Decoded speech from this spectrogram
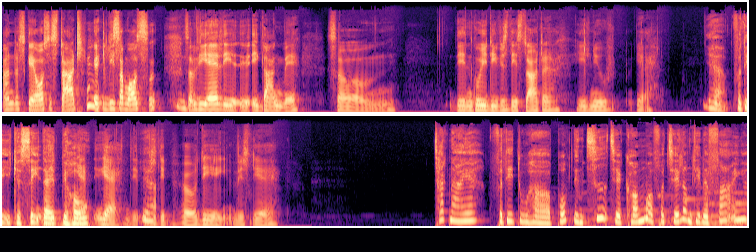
andre skal også starte med, ligesom os, mm. som vi er i, i gang med. Så Øh, det er en god idé, hvis det starter helt nu. Ja. Ja, fordi I kan se, at der er et behov. Ja, ja, det, ja. hvis det behøver det, hvis det er. Tak, Naja, fordi du har brugt din tid til at komme og fortælle om dine erfaringer.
